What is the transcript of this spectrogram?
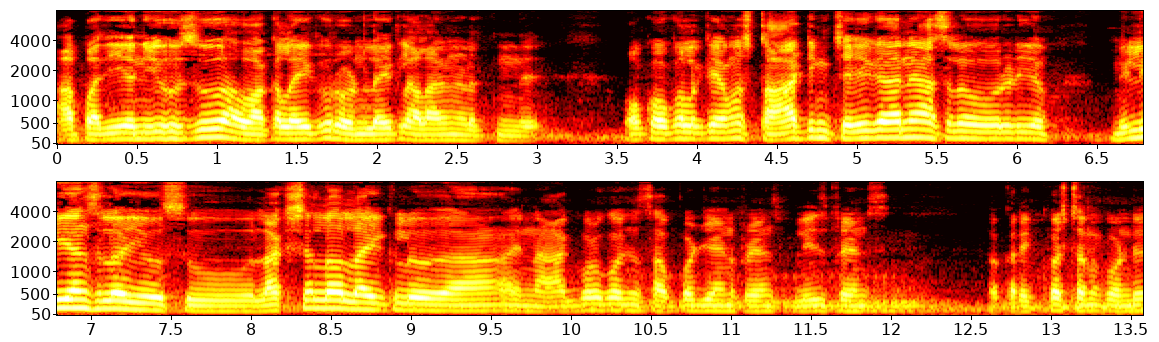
ఆ- పదిహేను వ్యూస్ ఆ ఒక లైక్ రెండు లైక్లు అలానే నడుస్తుంది ఒక్కొక్కరికేమో స్టార్టింగ్ చేయగానే అసలు ఆల్రెడీ మిలియన్స్లో వ్యూస్ లక్షల్లో లైక్లు నాకు కూడా కొంచెం సపోర్ట్ చేయండి ఫ్రెండ్స్ ప్లీజ్ ఫ్రెండ్స్ ఒక రిక్వెస్ట్ అనుకోండి.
